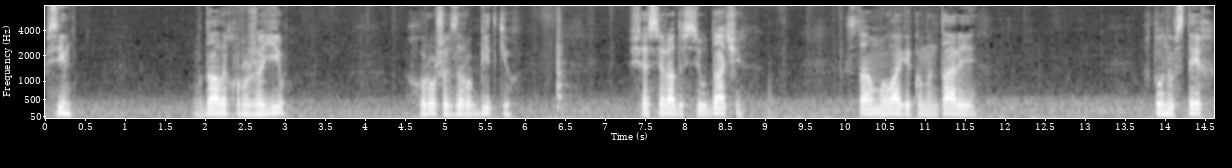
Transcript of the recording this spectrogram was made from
Всім вдалих урожаїв, хороших заробітків, щастя, радості, удачі. Ставимо лайки, коментарі. Хто не встиг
